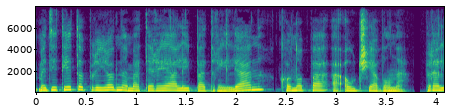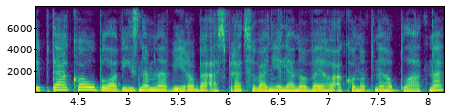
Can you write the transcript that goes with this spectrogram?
Medzi tieto prírodné materiály patrí ľan, konopa a ovčia vlna. Pre liptákov bola významná výroba a spracovanie ľanového a konopného plátna,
